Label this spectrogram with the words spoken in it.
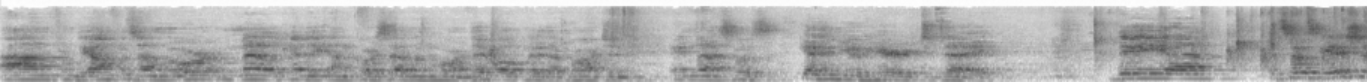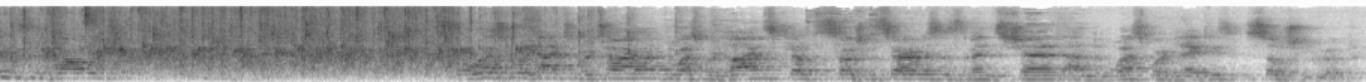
and from the office, Anne Moore, Mel Kenny, and of course Evelyn Horn. They've all played their part in, in I suppose, getting you here today. The uh, associations involved the Westport Active Retirement, the Westport Lions Club, Social Services, the Men's Shed, and the Westport Ladies Social Group.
